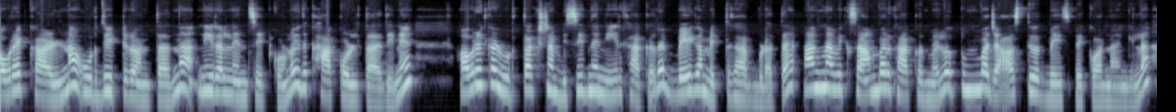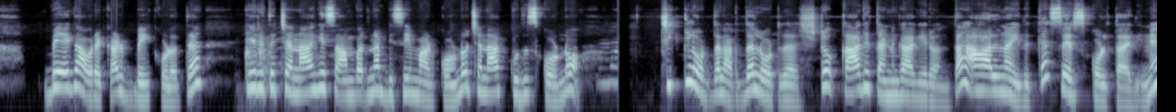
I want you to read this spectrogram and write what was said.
ಅವರೆಕಾಳನ್ನ ಹುರಿದಿಟ್ಟಿರೋಂಥದ್ದನ್ನ ನೀರಲ್ಲಿ ನೆನೆಸಿಟ್ಕೊಂಡು ಇದಕ್ಕೆ ಹಾಕ್ಕೊಳ್ತಾ ಇದ್ದೀನಿ. ಅವರೆಕಾಳು ಹುರಿದ ತಕ್ಷಣ ಬಿಸಿದನ್ನೇ ನೀರಿಗೆ ಹಾಕಿದ್ರೆ ಬೇಗ ಮೆತ್ತಗೆ ಆಗಿಬಿಡುತ್ತೆ. ಆಗ ನಾವೀಗ ಸಾಂಬಾರ್ಗೆ ಹಾಕಿದ್ಮೇಲೂ ತುಂಬ ಜಾಸ್ತಿ ಹೊತ್ತು ಬೇಯಿಸ್ಬೇಕು ಅನ್ನೋಂಗಿಲ್ಲ. ಬೇಗ ಅವರೆಕಾಳು ಬೇಯ್ಕೊಳ್ಳುತ್ತೆ. ಈ ರೀತಿ ಚೆನ್ನಾಗಿ ಸಾಂಬಾರನ್ನ ಬಿಸಿ ಮಾಡಿಕೊಂಡು, ಚೆನ್ನಾಗಿ ಕುದಿಸ್ಕೊಂಡು ಚಿಕ್ಕ ಲೋಟದಲ್ಲಿ ಅರ್ಧ ಲೋಟದಷ್ಟು ಕಾದಿ ತಣ್ಣಗಾಗಿರೋಂಥ ಹಾಲನ್ನ ಇದಕ್ಕೆ ಸೇರಿಸ್ಕೊಳ್ತಾ ಇದ್ದೀನಿ.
